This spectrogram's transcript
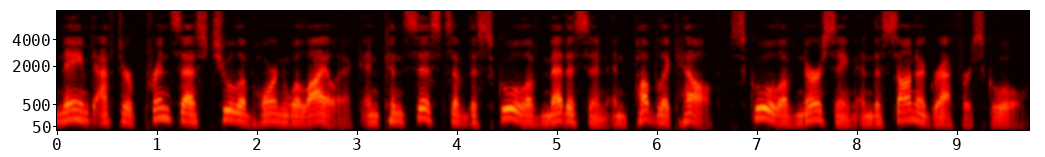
named after Princess Chulabhorn Walailak and consists of the School of Medicine and Public Health, School of Nursing and the Sonographer School.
